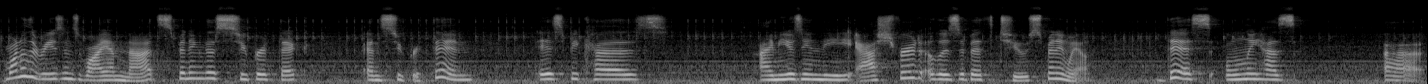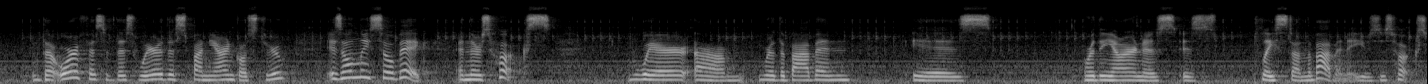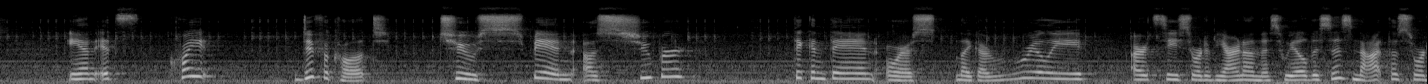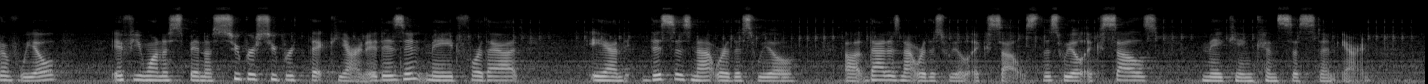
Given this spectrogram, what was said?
one of the reasons why I'm not spinning this super thick and super thin is because I'm using the Ashford Elizabeth II spinning wheel. This only has uh, the orifice of this where the spun yarn goes through is only so big, and there's hooks where um, where the bobbin is where the yarn is is placed on the bobbin. It uses hooks, and it's quite difficult to spin a super thick and thin or a, like a really artsy sort of yarn on this wheel. This is not the sort of wheel if you want to spin a super, super thick yarn. It isn't made for that. And this is not where this wheel, uh, that is not where this wheel excels. This wheel excels making consistent yarn.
